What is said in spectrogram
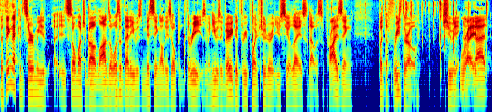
the thing that concerned me uh, is so much about Lonzo wasn't that he was missing all these open threes. I mean, he was a very good three point shooter at UCLA, so that was surprising. But the free throw shooting, right? That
